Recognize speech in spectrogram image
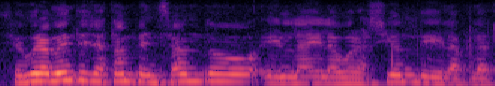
Seguramente ya están pensando en la elaboración de la plataforma.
